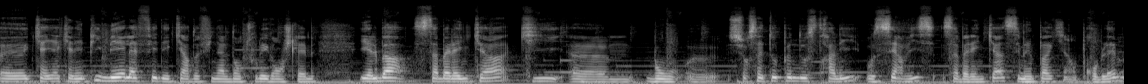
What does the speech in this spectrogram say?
euh, Kaya Kanepi, mais elle a fait des quarts de finale dans tous les grands chelems. Et elle bat Sabalenka, qui, euh, bon, euh, sur cet Open d'Australie, au service, Sabalenka, c'est même pas qu'il y a un problème,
